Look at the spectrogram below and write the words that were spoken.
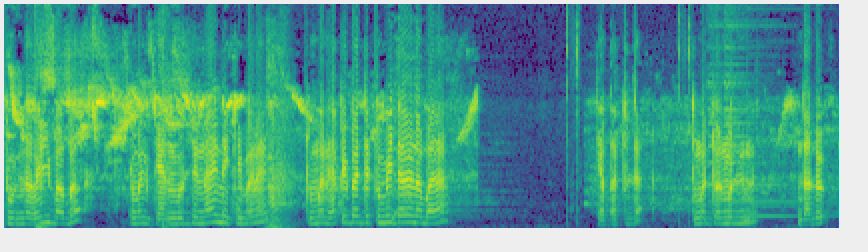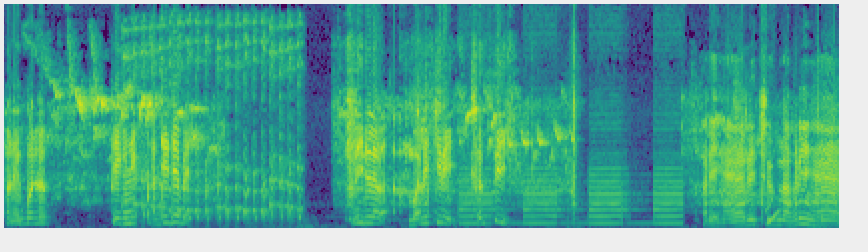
তুই না বাবা, তোমার জ্ঞান বুদ্ধি নাই নাকি মানে? তোমার হ্যাপি বার্থডে তুমি জানো না বাড়া? ক্যাপাচিদা তোমার জন্মদিন দাদু অনেক বড় পিকনিক পার্টি দেবে। বলে কি রে, সত্যি? আরে হ্যাঁ রে চুপ না হরি হ্যাঁ।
